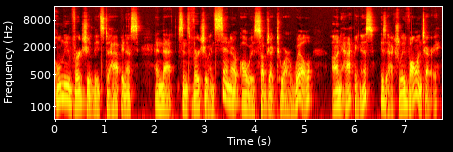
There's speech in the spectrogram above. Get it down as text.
only virtue leads to happiness, and that since virtue and sin are always subject to our will, unhappiness is actually voluntary.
